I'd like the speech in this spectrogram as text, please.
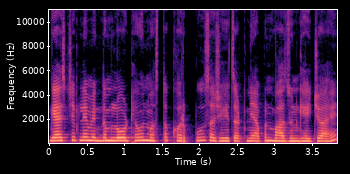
गॅसची फ्लेम एकदम लो ठेवून मस्त खरपूस अशी ही चटणी आपण भाजून घ्यायची आहे.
